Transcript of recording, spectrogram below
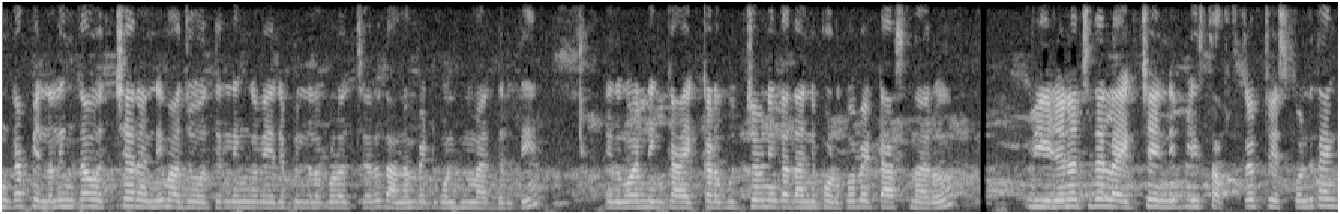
ఇంకా పిల్లలు ఇంకా వచ్చారండి. మా జ్యోతిర్లింగ వేరే పిల్లలు కూడా వచ్చారు. దండం పెట్టుకుంటుంది మా ఇద్దరిది. ఇదిగోండి ఇంకా ఇక్కడ కూర్చొని ఇంకా దాన్ని పడుకోబెట్టేస్తున్నారు. వీడియో నచ్చితే లైక్ చేయండి. ప్లీజ్ సబ్స్క్రైబ్ చేసుకోండి. Thank you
